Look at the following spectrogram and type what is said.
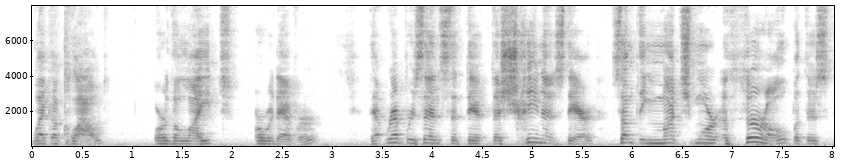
like a cloud or the light or whatever, that represents that there, the Shekhinah is there, something much more ethereal, but there's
